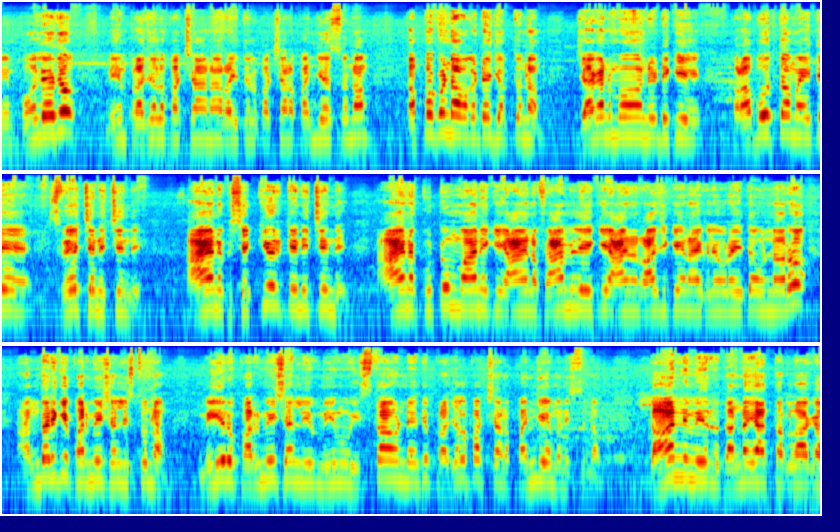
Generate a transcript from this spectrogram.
మేము పోలేదు. మేము ప్రజల పక్షాన రైతుల పక్షాన పనిచేస్తున్నాం. తప్పకుండా ఒకటే చెప్తున్నాం. జగన్మోహన్ రెడ్డికి ప్రభుత్వం అయితే స్వేచ్ఛనిచ్చింది. ఆయనకు సెక్యూరిటీనిచ్చింది. ఆయన కుటుంబానికి ఆయన ఫ్యామిలీకి ఆయన రాజకీయ నాయకులు ఎవరైతే ఉన్నారో అందరికీ పర్మిషన్లు ఇస్తున్నాం. మీరు పర్మిషన్లు మేము ఇస్తా ఉండేది ప్రజల పక్షాన పనిచేయమని ఇస్తున్నాం. దాన్ని మీరు దండయాత్రలాగా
